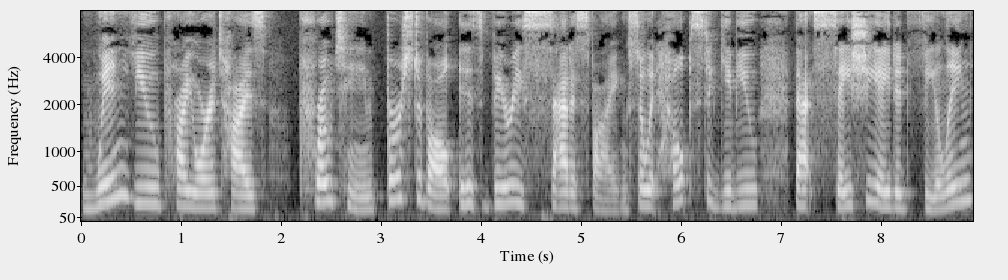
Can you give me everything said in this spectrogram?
When you prioritize protein, first of all, it is very satisfying. So it helps to give you that satiated feeling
